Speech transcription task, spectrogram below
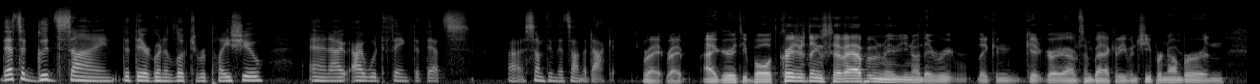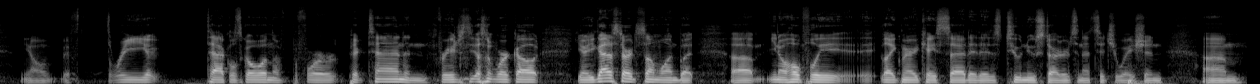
that's a good sign that they're going to look to replace you. And I, I would think that that's uh, something that's on the docket. Right, right. I agree with you both. Crazier things have happened. Maybe you know they re- they can get Greg Robinson back at even cheaper number, and you know if three tackles go in the before pick ten and free agency doesn't work out, you know you got to start someone. But um, you know hopefully, like Mary Kay said, it is two new starters in that situation. Um,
